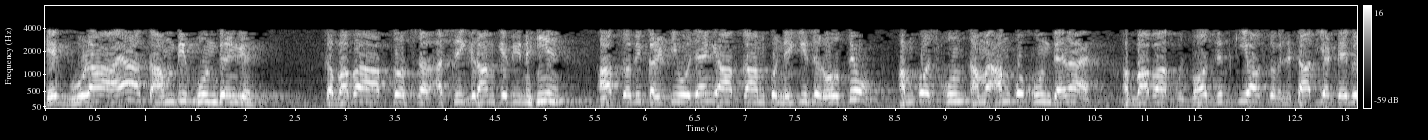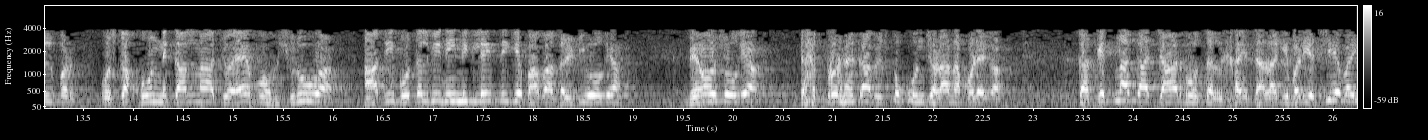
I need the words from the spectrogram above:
ایک بوڑھا آیا تو ہم بھی خون دیں گے۔ کہ بابا آپ تو اسی گرام کے بھی نہیں ہیں، آپ تو ابھی کلٹی ہو جائیں گے، آپ کا ہم کو نیکی سے روکتے ہو ہم کو خون، ہم کو خون دینا ہے۔ اب بابا بہت ضد کیا، اس کو لٹا دیا ٹیبل پر، اس کا خون نکالنا جو ہے وہ شروع ہوا۔ آدھی بوتل بھی نہیں نکلی تھی کہ بابا کلٹی ہو گیا، بے ہوش ہو گیا۔ ڈاکٹروں نے کہا اس کو خون چڑھانا پڑے گا۔ کا کتنا کا چار بوتل؟ چالاکی بڑی اچھی ہے بھائی۔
